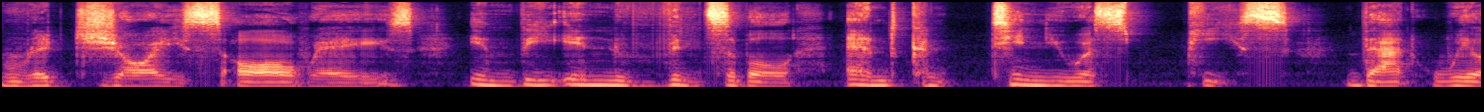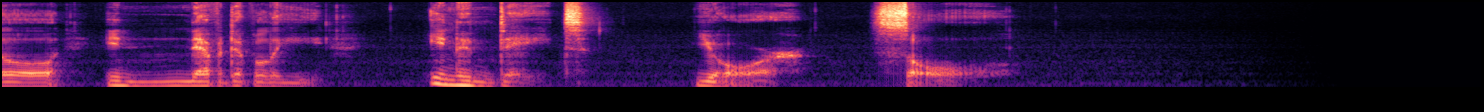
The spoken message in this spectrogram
Rejoice always in the invincible and continuous peace that will inevitably inundate your soul.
